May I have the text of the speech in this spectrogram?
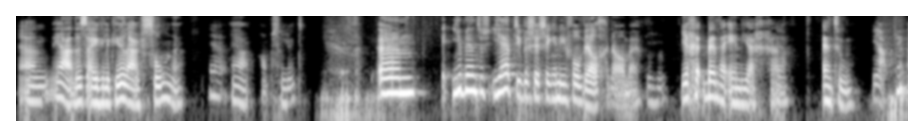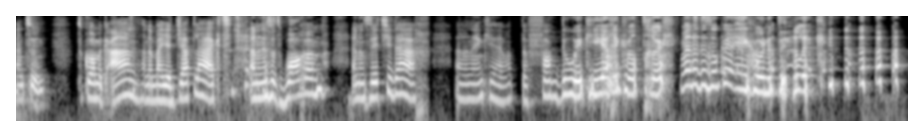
En ja, dat is eigenlijk heel erg zonde. Ja. Ja, absoluut. Ehm, je, bent dus, je hebt die beslissing in ieder geval wel genomen. Mhm. Je ge- bent naar India gegaan. Ja. En toen? Ja, en toen? Toen kwam ik aan en dan ben je jetlagged. En dan is het warm en dan zit je daar. En dan denk je, wat de fuck doe ik hier? Ik wil terug. Maar dat is ook weer ego natuurlijk.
